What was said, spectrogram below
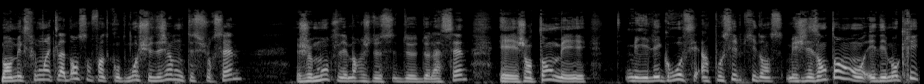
ben, en m'exprimant avec la danse. En fin de compte, moi, je suis déjà monté sur scène. Je monte les marches de, de, de la scène et j'entends mais mais il est gros, c'est impossible qu'il danse. Mais je les entends et des moqueries.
